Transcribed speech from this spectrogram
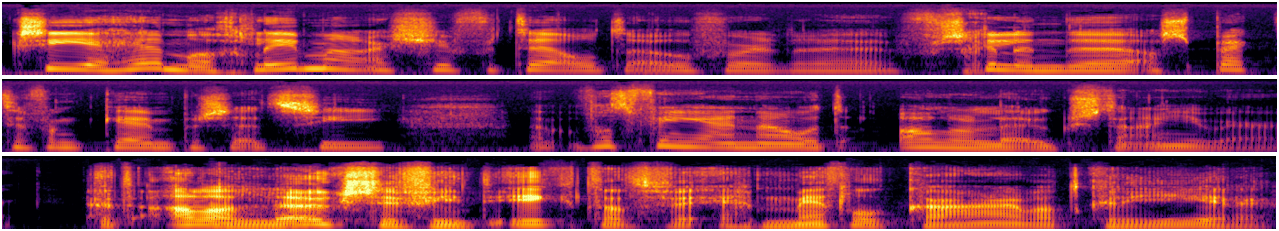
ik zie je helemaal glimmen als je vertelt over de verschillende aspecten van Campus at Sea. Wat vind jij nou het allerleukste aan je werk? Het allerleukste vind ik dat we echt met elkaar wat creëren.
